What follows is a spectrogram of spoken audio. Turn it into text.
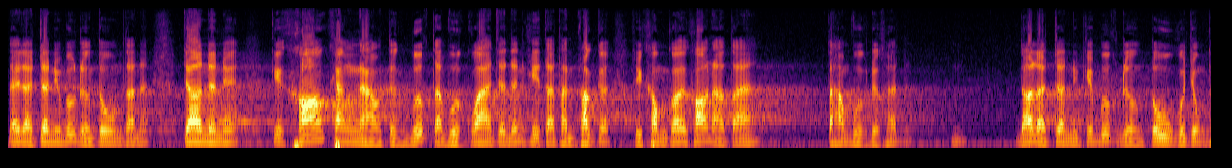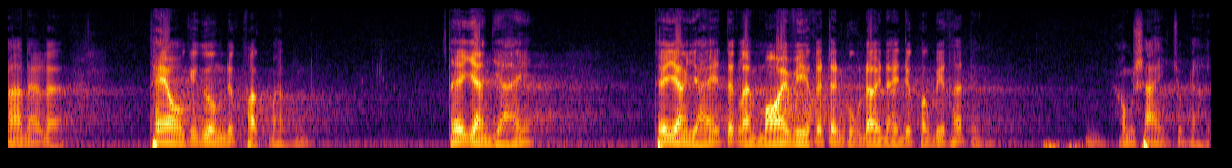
đây là trên những bước đường tu của ta nói. Cho nên cái khó khăn nào từng bước ta vượt qua cho đến khi ta thành phật á, thì không có cái khó nào ta ta không vượt được hết đó là trên cái bước đường tu của chúng ta đó là theo cái gương đức phật mà. Thế gian giải thế gian giải, tức là mọi việc ở trên cuộc đời này đức phật biết hết rồi. Không sai, chút nào hết.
